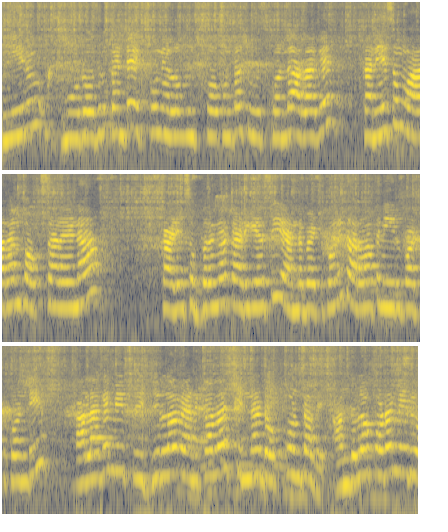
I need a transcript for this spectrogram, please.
నీరు మూడు రోజుల కంటే ఎక్కువ నిల్వ ఉంచుకోకుండా చూసుకోండి. అలాగే కనీసం వారానికి ఒకసారైనా కడిగి శుభ్రంగా కడిగేసి ఎండబెట్టుకొని తర్వాత నీళ్ళు పట్టుకోండి. అలాగే మీ ఫ్రిడ్జ్లో వెనకాల చిన్న డొక్కు ఉంటుంది. అందులో కూడా మీరు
